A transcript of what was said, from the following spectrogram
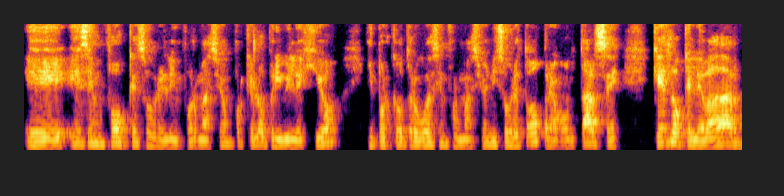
eh, ese enfoque sobre la información, por qué lo privilegió y por qué otorgó esa información y sobre todo preguntarse qué es lo que le va a dar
